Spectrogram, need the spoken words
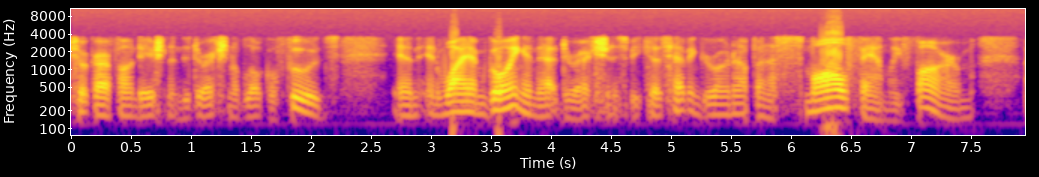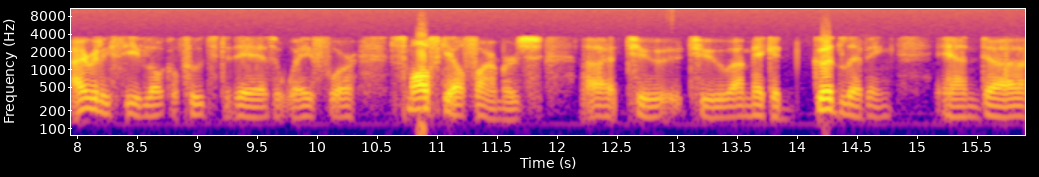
took our foundation in the direction of local foods. And, and why I'm going in that direction is because having grown up on a small family farm, I really see local foods today as a way for small scale farmers to to uh, make a good living, and uh,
